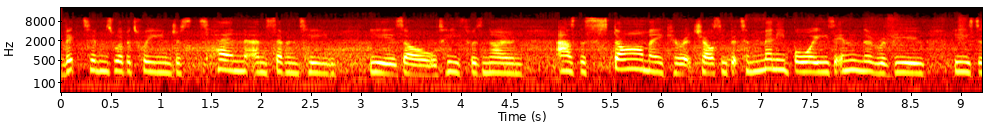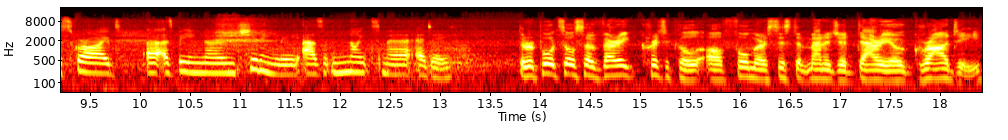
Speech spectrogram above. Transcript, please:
Victims were between just 10 and 17 years old. Heath was known as the star maker at Chelsea, but to many boys in the review, he's described uh, as being known chillingly as Nightmare Eddie. The report's also very critical of former assistant manager Dario Gradi.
